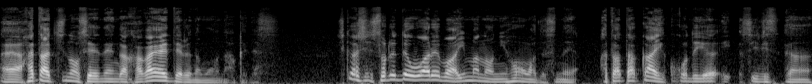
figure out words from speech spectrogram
二十歳の青年が輝いているようなものなわけです。しかしそれで終われば今の日本はですね暖かいここでシリー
